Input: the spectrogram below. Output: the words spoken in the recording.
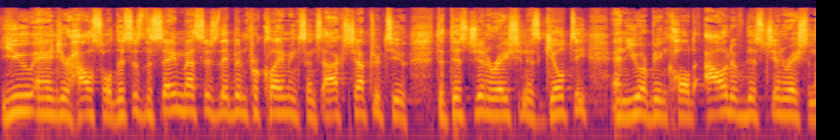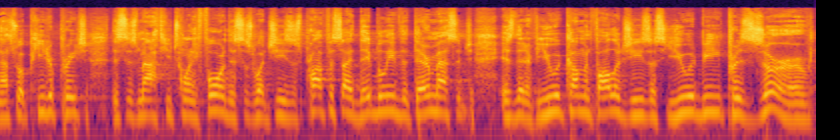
you and your household. This is the same message they've been proclaiming since Acts chapter 2 that this generation is guilty and you are being called out of this generation. That's what Peter preached. This is Matthew 24. This is what Jesus prophesied. They believe that their message is that if you would come and follow Jesus, you would be preserved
